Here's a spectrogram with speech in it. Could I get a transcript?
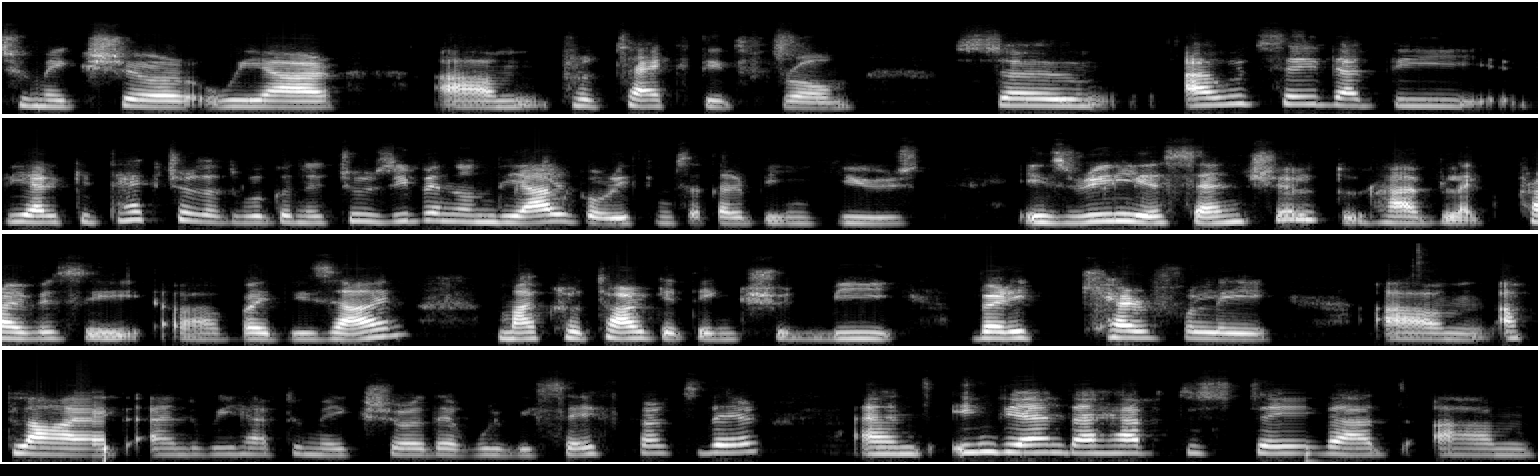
to make sure we are um, protected from. So I would say that the, the architecture that we're going to choose, even on the algorithms that are being used, is really essential to have like privacy uh, by design. Micro targeting should be very carefully um, applied, and we have to make sure there will be safeguards there. And in the end, I have to say that um,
